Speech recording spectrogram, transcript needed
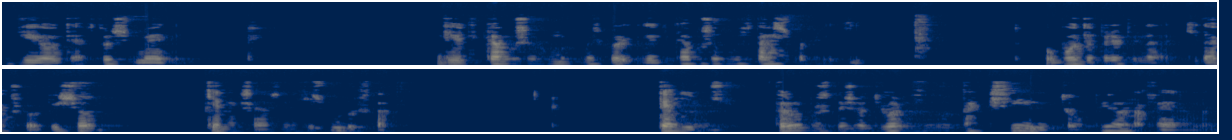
διότι αυτό σημαίνει διότι κάπως έχουμε, διότι κάπως έχουμε φτάσει μέχρι εκεί. Οπότε πρέπει να κοιτάξουμε πίσω και να ξανασυνεχίσουμε μπροστά. Τέλος, θέλω να προσθέσω ότι όλο αυτό το ταξίδι το οποίο αναφέραμε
